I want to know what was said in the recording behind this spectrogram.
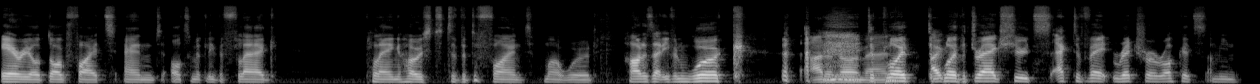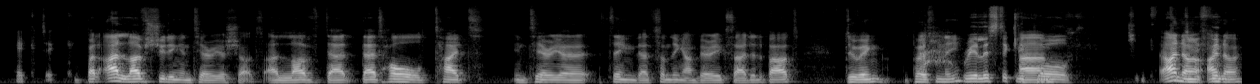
aerial dogfight and ultimately the Flagg playing host to the Defiant, my word, how does that even work? I don't know, man. deploy I- deploy the drag shoots, activate retro rockets. I mean, hectic. But I love shooting interior shots. I love that that whole tight interior thing. That's something I'm very excited about doing personally. Realistically, Um, Paul, I know, you I know.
